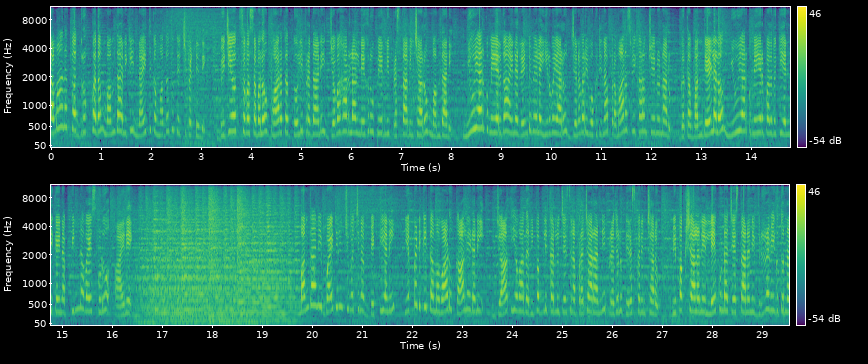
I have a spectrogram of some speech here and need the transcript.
సమానత్వ దృక్పథం మమ్దానికి నైతిక మద్దతు తెచ్చిపెట్టింది. విజయోత్సవ సభలో భారత తొలి ప్రధాని జవహర్ లాల్ నెహ్రూ పేరుని ప్రస్తావించారు మమ్దాని. న్యూయార్క్ మేయర్గా ఆయన రెండు వేల ఇరవై ఆరు జనవరి ఒకటిన ప్రమాణ స్వీకారం చేయనున్నారు. గత వందేళ్ళలో న్యూయార్క్ మేయర్ పదవికి ఎన్నికైన పిన్న వయస్కుడు ఆయనే. మందాని బయటి నుంచి వచ్చిన వ్యక్తి అని ఎప్పటికీ తమ వాడు కాలేడని జాతీయవాద రిపబ్లికన్లు చేసిన ప్రచారాన్ని ప్రజలు తిరస్కరించారు. విపక్షాలనే లేకుండా చేస్తానని విర్రవీగుతున్న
